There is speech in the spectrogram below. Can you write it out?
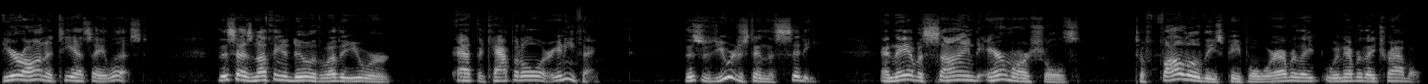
you're on a TSA list. This has nothing to do with whether you were at the Capitol or anything. This was you were just in the city, and they have assigned air marshals to follow these people wherever they whenever they travel.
